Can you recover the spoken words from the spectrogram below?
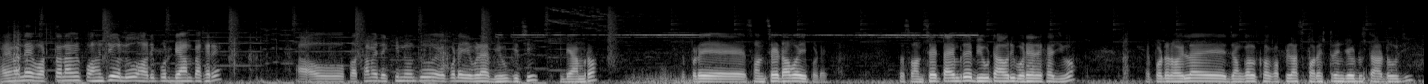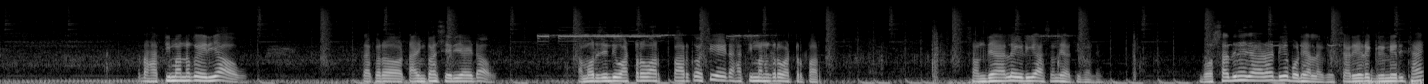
ভাইমানে বর্তমান আমি পৌঁছিগলু হরিপুর ড্যাম পাখে আউ প্রথমে দেখি নিউ এপটে এইভাবে ভিউ কিছু ড্যাম্র এপটে সনসেট হব এইপটে তো সনসেট টাইম্রে ভিউটা আহরি বঢ়িয়া দেখাযিব এপটে রহলে জঙ্গল কপিলাস ফরেস্ট রেঞ্জ এটু স্টার্ট হচ্ছে এটা হাতী মানক এরিয়া আউ তাকর টাইম পাস এরিয়া এটা আউ আমার যেমন ওয়াটর পার্ক অছি এটা হাতী মানকর ওয়াটর পার্ক সন্ধ্যা হলে এটি আসতে হাতী মানে বর্ষা দিনে জায়গাটা টিকিয়ে বঢ়িয়া লাগে চারিআডে গ্রিনেরি থাকে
